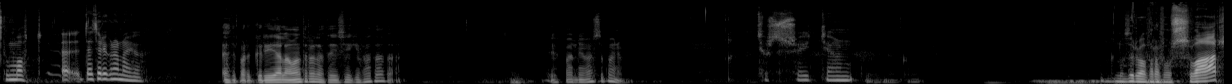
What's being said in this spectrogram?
Þú mátt... Uh, þetta er ykkur annað í hug. Þetta er bara gríðalega vandræðilegt að ég sé ekki að fatta þetta. Uppalinn í Vesturbænum. 2017... Nú þurfum við að fara að fá svar.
